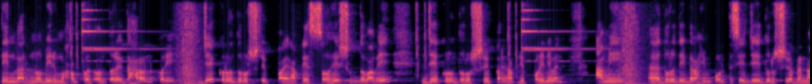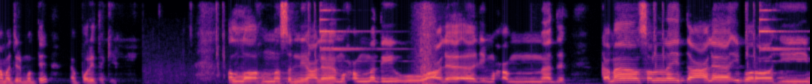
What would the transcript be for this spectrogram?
তিনবার নবীর মোহাম্মদ অন্তরে ধারণ করে যে কোনো দরুশরীফ পারেন আপনি সহি শুদ্ধভাবে যে কোনো দরুশরীফ পারেন আপনি পড়ে নেবেন আমি আহ, দরুদ ইব্রাহিম পড়তেছি যে দরুশরীফ আপনার নামাজের মধ্যে আহ, পড়ে থাকি اللهم صل على محمد وعلى آل محمد كما صليت على إبراهيم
